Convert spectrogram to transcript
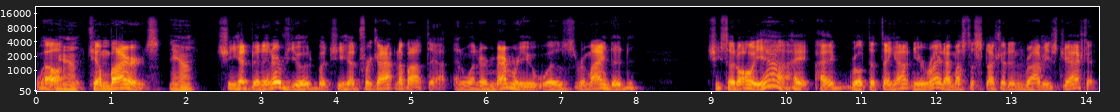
Well, Yeah. Kim Byers. Yeah. She had been interviewed, but she had forgotten about that. And when her memory was reminded, she said, Oh, yeah, I, I wrote the thing out, and you're right. I must have stuck it in Robbie's jacket.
